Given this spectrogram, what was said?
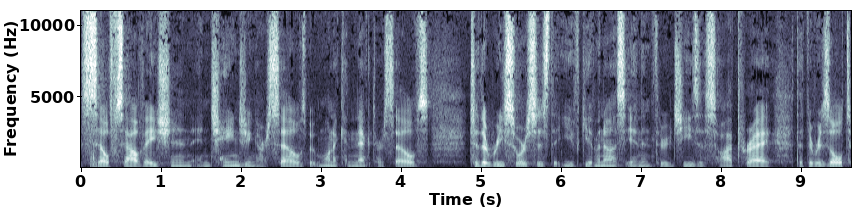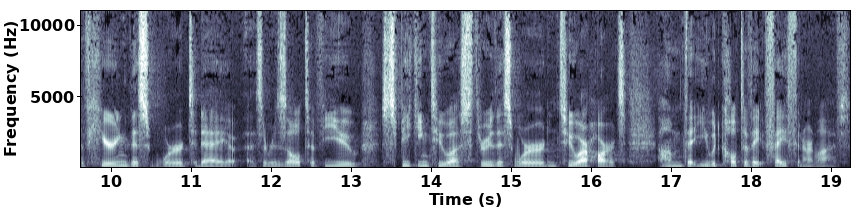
self salvation and changing ourselves, but we want to connect ourselves to the resources that you've given us in and through Jesus. So I pray that the result of hearing this word today, as a result of you speaking to us through this word and to our hearts, um, that you would cultivate faith in our lives.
